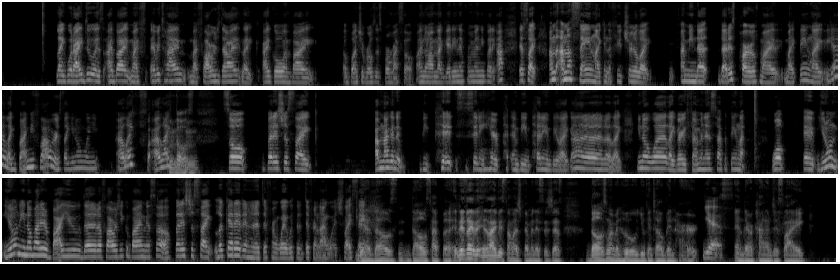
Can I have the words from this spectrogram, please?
like what I do is I buy my every time my flowers die, like I go and buy a bunch of roses for myself. I know I'm not getting it from anybody. I, it's like I'm I'm not saying like in the future like I mean that that is part of my my thing like yeah like buy me flowers like you know when you I like I like mm-hmm. those. So but it's just like I'm not going to be pit sitting here and being petty and be like ah, da, da, da, like you know what like very feminist type of thing like well you don't you don't need nobody to buy you the, the flowers. You can buy them yourself. But it's just like look at it in a different way with a different language. Like say yeah those those type of and it's like it's like be so much feminist. It's just those women who you can tell been hurt. Yes. And they're kind of just like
